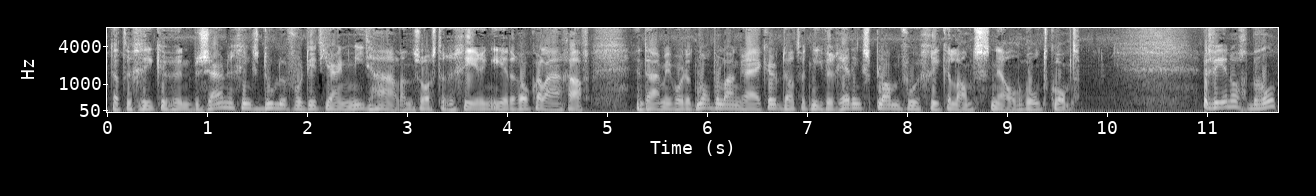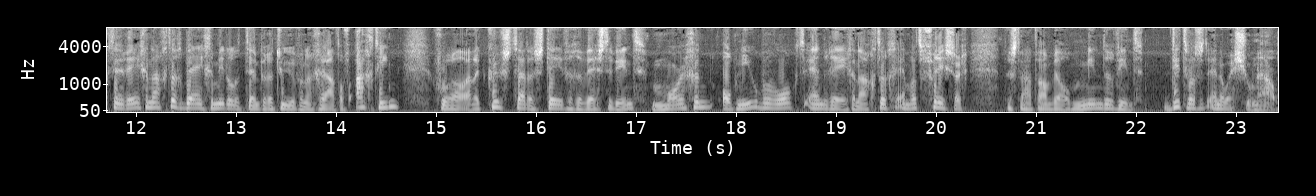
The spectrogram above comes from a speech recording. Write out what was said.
dat de Grieken hun bezuinigingsdoelen voor dit jaar niet halen, zoals de regering eerder ook al aangaf. En daarmee wordt het nog belangrijker dat het nieuwe reddingsplan voor Griekenland snel rondkomt. Het weer nog bewolkt en regenachtig bij een gemiddelde temperatuur van een graad of 18. Vooral aan de kust staat een stevige westenwind. Morgen opnieuw bewolkt en regenachtig en wat frisser. Er staat dan wel minder wind. Dit was het NOS Journaal.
